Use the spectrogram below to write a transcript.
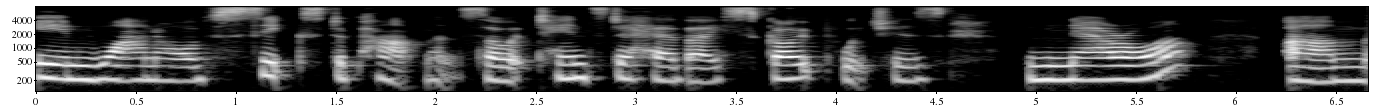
in one of six departments, so it tends to have a scope which is narrower um,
